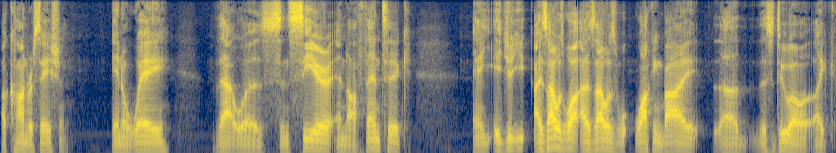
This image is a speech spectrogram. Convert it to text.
a conversation in a way that was sincere and authentic. And it, you, as I was as I was walking by uh, this duo, like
